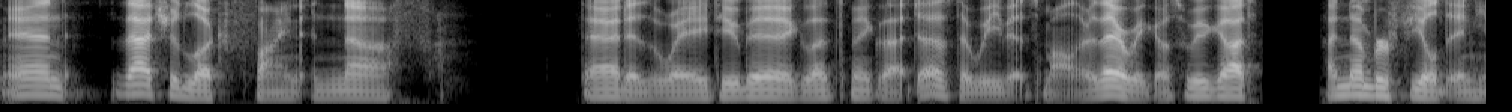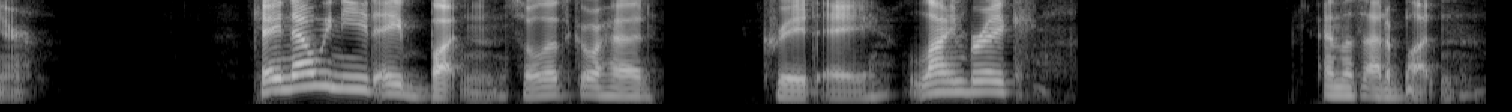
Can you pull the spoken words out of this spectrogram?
and that should look fine enough. That is way too big. Let's make that just a wee bit smaller. There we go. So we've got a number field in here. Okay, now we need a button. So let's go ahead, create a line break, and let's add a button.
